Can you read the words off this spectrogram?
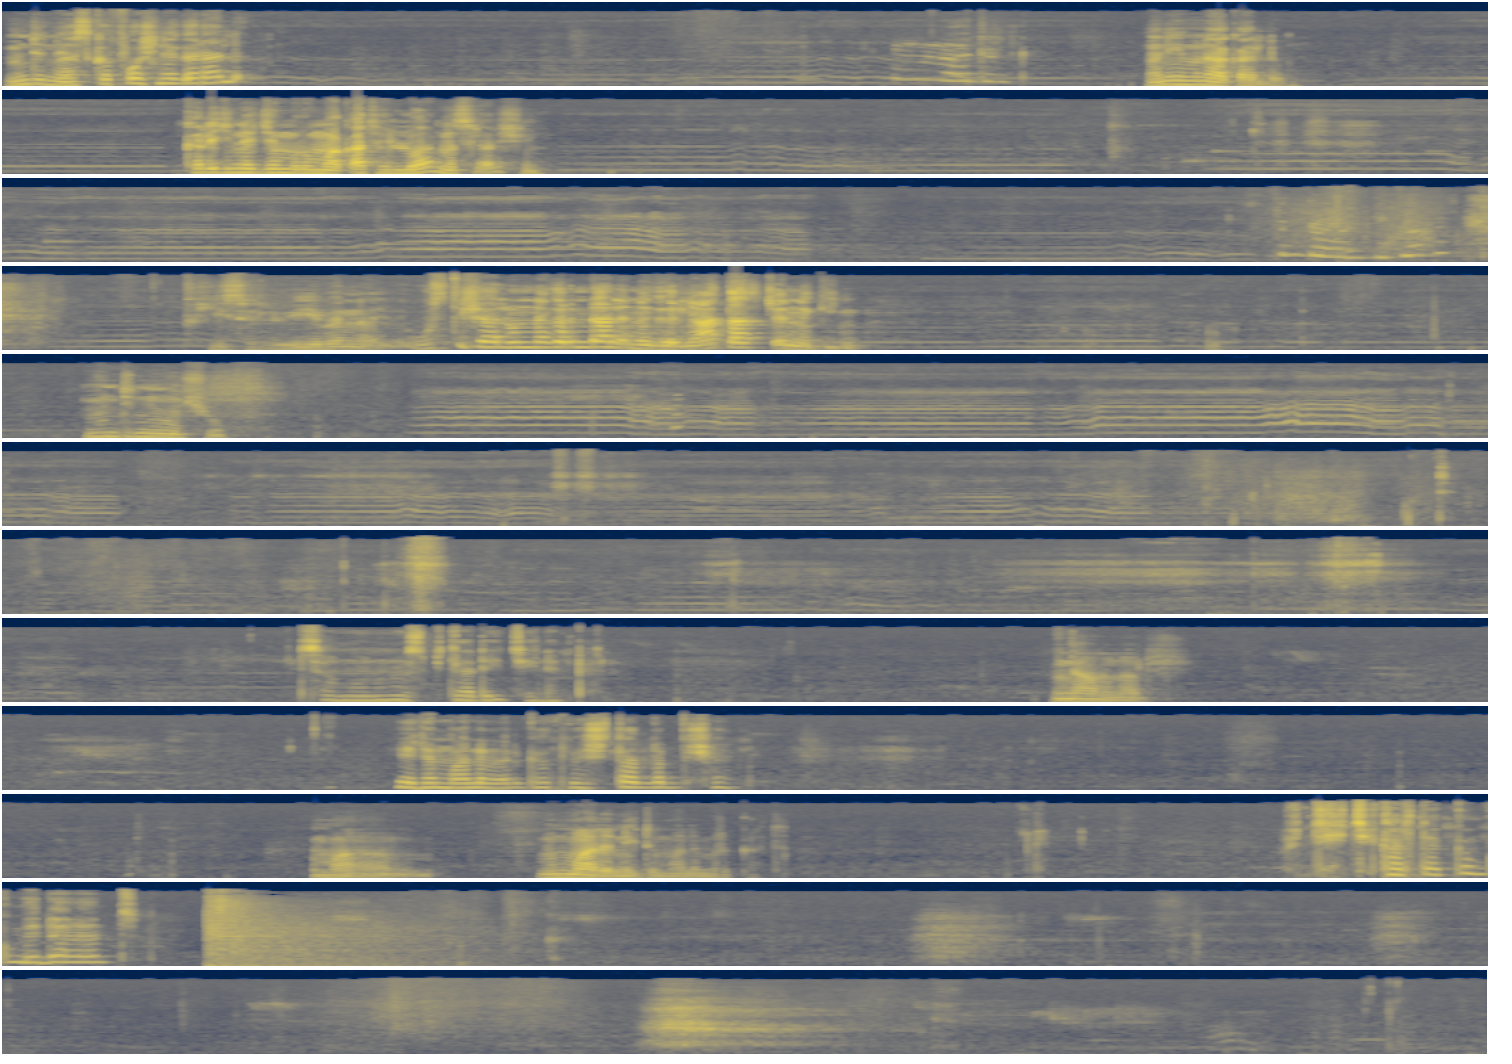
ምንድን ነው ያስከፋዎች ነገር አለ? እኔ ምን አውቃለሁ? ከልጅነት ጀምሮ ማውቃት ህልዋን መስላልሽኝ። ፕሊስ ውስጥሽ ያለውን ነገር እንዳለ ንገሪኝ፣ አታስጨንቅኝ። ምንድን ነው የሆንሽው? ሰሞኑን ሆስፒታል ሄጄ ነበር። እና ምን አሉሽ? የደም አለመርጋት በሽታ አለብሻል። ማ ምን ማለት ነው? ደም አለመርጋት ሄጄ ካልታከምኩ መዳን አልችልም።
